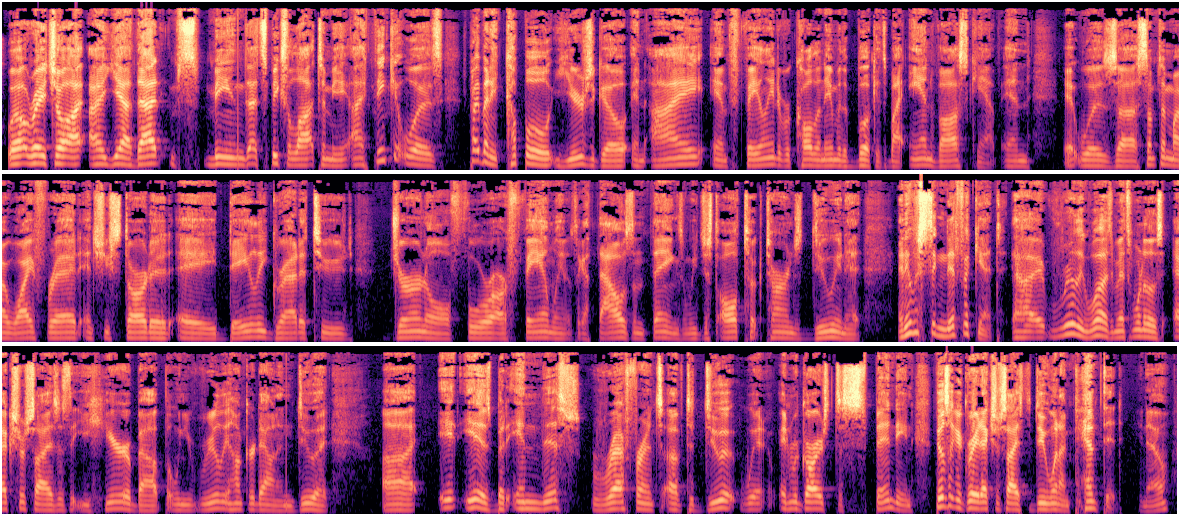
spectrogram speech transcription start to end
Well, Rachel, I, I, yeah, that mean that speaks a lot to me. I think it was probably been a couple years ago, and I am failing to recall the name of the book. It's by Ann Voskamp, and it was uh, something my wife read, and she started a daily gratitude journal for our family. It was like a thousand things, and we just all took turns doing it, and it was significant. Uh, it really was. I mean, it's one of those exercises that you hear about, but when you really hunker down and do it. Uh, it is, but in this reference of to do it when, in regards to spending, feels like a great exercise to do when I'm tempted, you know?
